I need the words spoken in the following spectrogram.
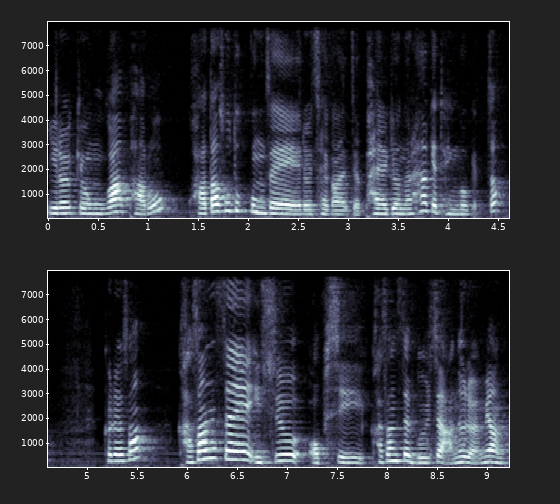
이럴 경우가 바로 과다소득공제를 제가 이제 발견을 하게 된 거겠죠. 그래서 가산세 이슈 없이 가산세 물지 않으려면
